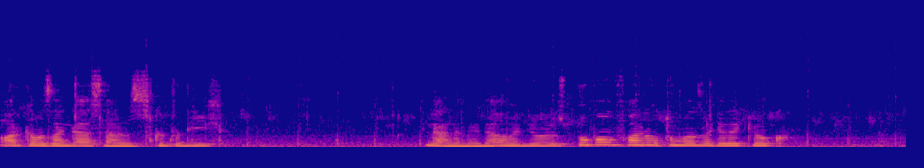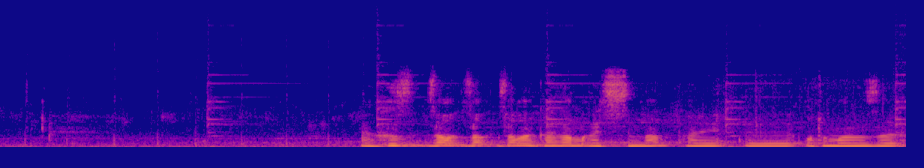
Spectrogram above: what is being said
Arkamızdan gelseler de sıkıntı değil. İlerlemeye devam ediyoruz. Bu bonfire oturmanıza gerek yok. Yani hız, za- za- zaman kazanmak açısından hani e, oturmanızı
